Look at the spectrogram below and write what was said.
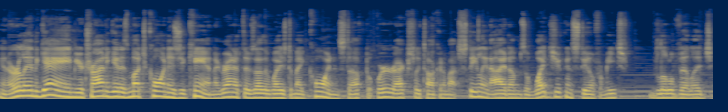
And early in the game, you're trying to get as much coin as you can. Now, granted, there's other ways to make coin and stuff, but we're actually talking about stealing items of what you can steal from each little village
